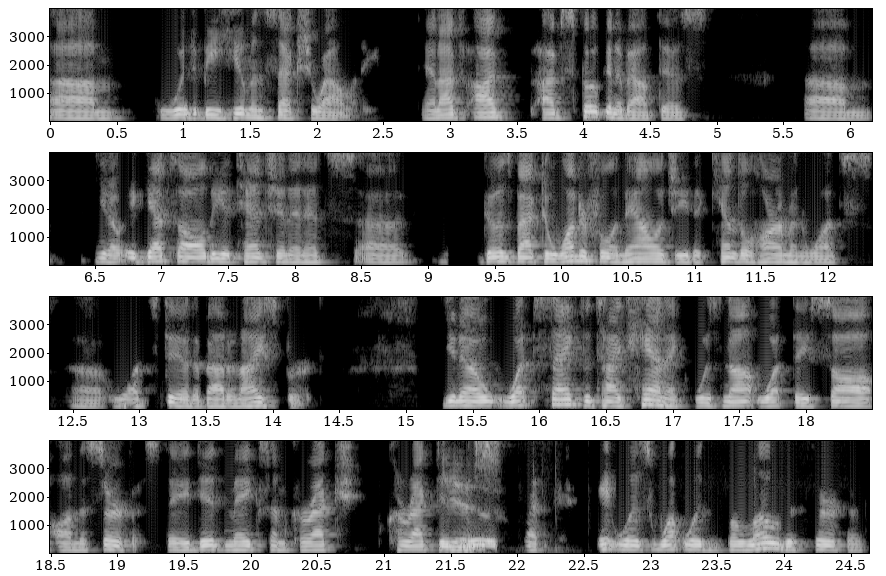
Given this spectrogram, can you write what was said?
um, would be human sexuality, and I've I've I've spoken about this. Um, you know, it gets all the attention, and it's uh, goes back to a wonderful analogy that Kendall Harmon once uh, once did about an iceberg. You know, what sank the Titanic was not what they saw on the surface. They did make some correct corrective yes. moves, but it was what was below the surface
